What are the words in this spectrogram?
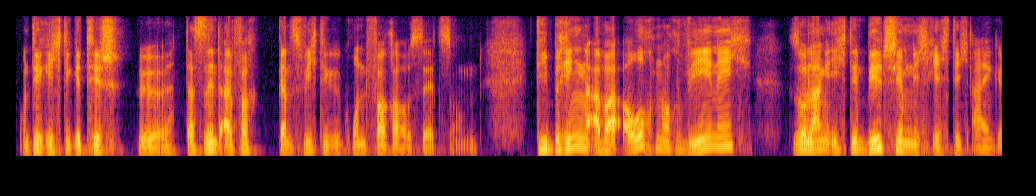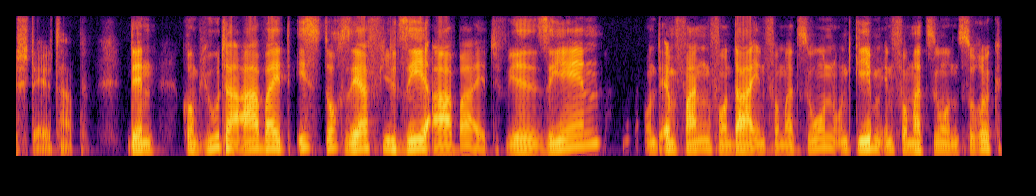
und die richtige Tischhöhe. Das sind einfach ganz wichtige Grundvoraussetzungen. Die bringen aber auch noch wenig, solange ich den Bildschirm nicht richtig eingestellt habe. Denn Computerarbeit ist doch sehr viel Seharbeit. Wir sehen und empfangen von da Informationen und geben Informationen zurück.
